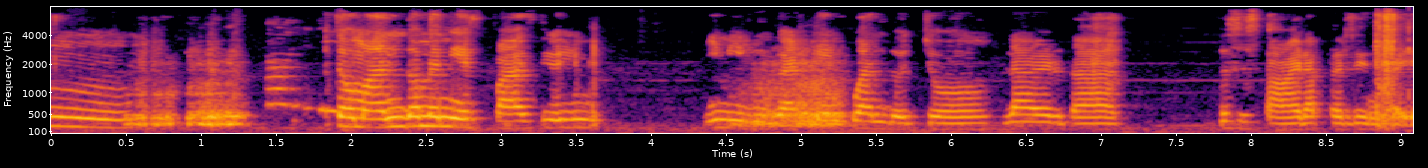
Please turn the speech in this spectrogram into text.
mm, tomándome mi espacio y, mi lugar en cuando yo la verdad los estaba era perdiendo ahí.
